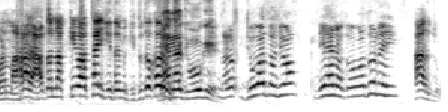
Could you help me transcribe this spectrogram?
પણ મહારાજ આ તો નક્કી વાત થઈ ગઈ તમે કીધું તો ખરું. ના જોવો કે. જોવા તો જો ને તો વાંધો નહીં? હાર જુઓ.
